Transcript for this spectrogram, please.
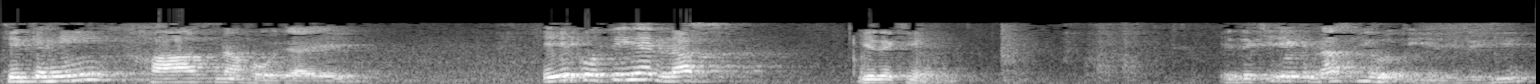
کہ کہیں خاص نہ ہو جائے۔ ایک ہوتی ہے نس یہ دیکھیں۔ یہ دیکھیے ایک نس بھی ہوتی ہے۔ یہ دیکھیے۔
